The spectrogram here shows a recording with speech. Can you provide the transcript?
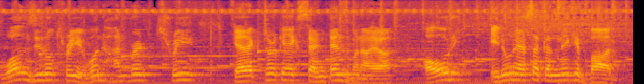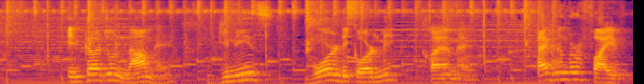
103 103 कैरेक्टर का एक सेंटेंस बनाया। और इन्होंने ऐसा करने के बाद इनका जो नाम है गिनीज वर्ल्ड रिकॉर्ड में कायम है। फैक्ट नंबर फाइव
